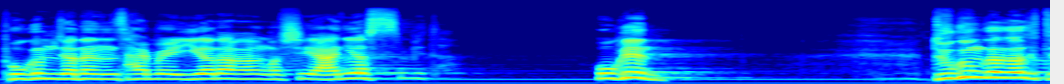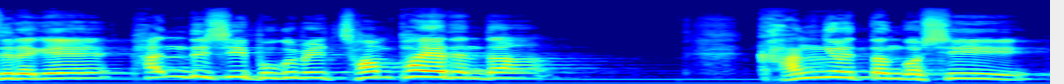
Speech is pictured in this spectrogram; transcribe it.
복음 전하는 삶을 이어나간 것이 아니었습니다. 혹은 누군가가 그들에게 반드시 복음을 전파해야 된다. 강요했던 것이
